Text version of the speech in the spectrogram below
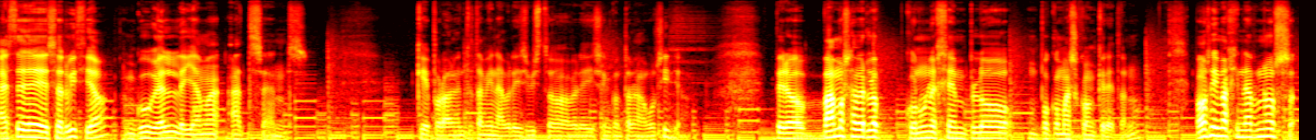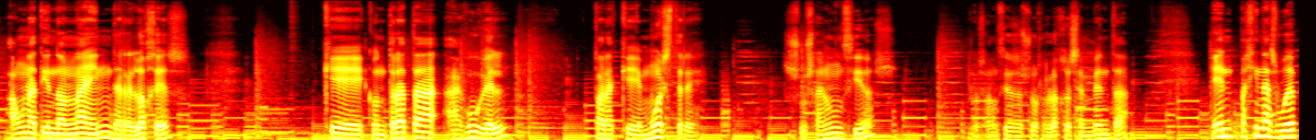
A este servicio Google le llama AdSense, que probablemente también habréis visto, habréis encontrado en algún sitio. Pero vamos a verlo con un ejemplo un poco más concreto. Vamos a imaginarnos a una tienda online de relojes que contrata a Google para que muestre sus anuncios, los anuncios de sus relojes en venta, en páginas web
